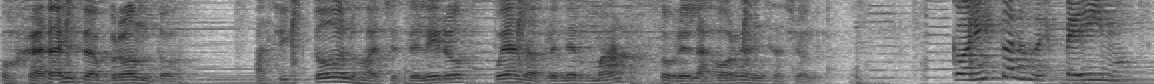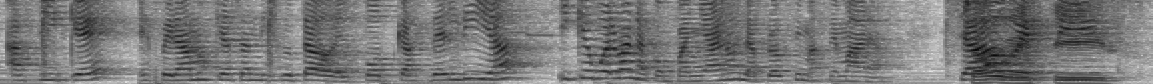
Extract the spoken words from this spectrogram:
Ojalá y sea pronto, así todos los acheteleros puedan aprender más sobre las organizaciones. Con esto nos despedimos, así que esperamos que hayan disfrutado del podcast del día y que vuelvan a acompañarnos la próxima semana. ¡Chao, besties!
